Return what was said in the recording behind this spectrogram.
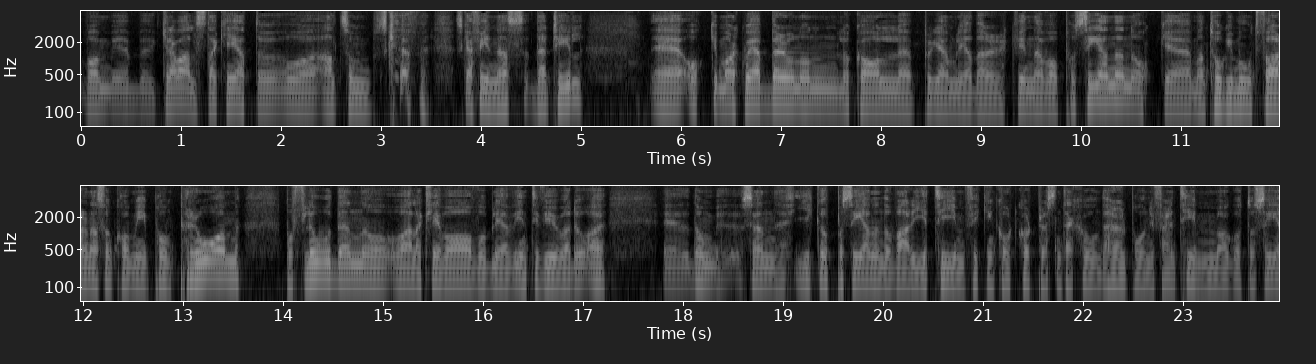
var kravallstaket och, och allt som ska, ska finnas därtill. Eh, och Mark Webber och någon lokal eh, programledarkvinna var på scenen och eh, man tog emot förarna som kom in på en prom på floden och, och alla klev av och blev intervjuade. Och, eh, de sen gick upp på scenen och varje team fick en kort kort presentation. Det här höll på ungefär en timme och gått att se.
